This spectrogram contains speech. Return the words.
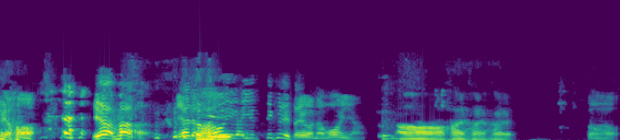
いや、まあ、いや、まあ、いや、でも、葵が言ってくれたようなもんやん。ああ、はいはいはい。その、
